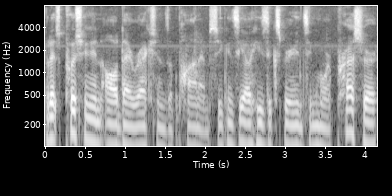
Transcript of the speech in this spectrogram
but it's pushing in all directions upon him. So you can see how he's experiencing more pressure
